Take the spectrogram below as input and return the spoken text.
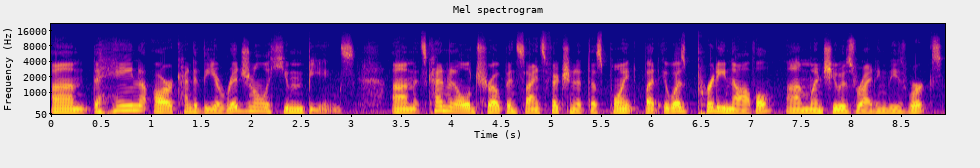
Um, the Hain are kind of the original human beings. Um, it's kind of an old trope in science fiction at this point, but it was pretty novel um, when she was writing these works.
